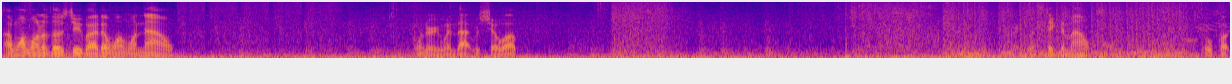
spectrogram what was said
I want one of those too, but I don't want one now. Wondering when that would show up. Alright, let's take them out. Oh fuck,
